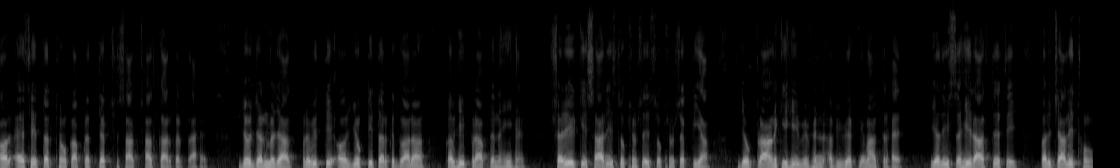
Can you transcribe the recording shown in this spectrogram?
और ऐसे तथ्यों का प्रत्यक्ष साक्षात्कार करता है, जो जन्मजात, प्रवृत्ति और युक्ति तर्क द्वारा कभी प्राप्त नहीं है। शरीर की सारी सूक्ष्म से सूक्ष्म शक्तियाँ, जो प्राण की ही विभिन्न अभिव्यक्ति मात्र है, यदि सही रास्ते से परिचालित हों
